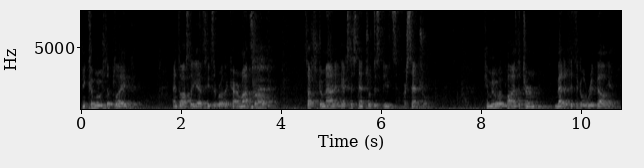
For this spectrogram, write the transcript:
In Camus' The Plague and Dostoevsky's The Brother Karamazov, such dramatic existential disputes are central. Camus applies the term metaphysical rebellion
